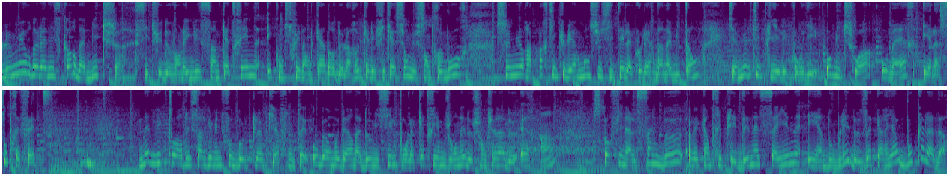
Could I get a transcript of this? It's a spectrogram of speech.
Le mur de la discorde à Beach, situé devant l'église Sainte-Catherine et construit dans le cadre de la requalification du centre-bourg, ce mur a particulièrement suscité la colère d'un habitant qui a multiplié les courriers au Beachois, au maire et à la sous-préfète. Nette victoire du Sarreguemines Football Club qui affrontait Obermodern à domicile pour la quatrième journée de championnat de R1. Score final 5-2 avec un triplé d'Enes Saïn et un doublé de Zakaria Boukalada.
